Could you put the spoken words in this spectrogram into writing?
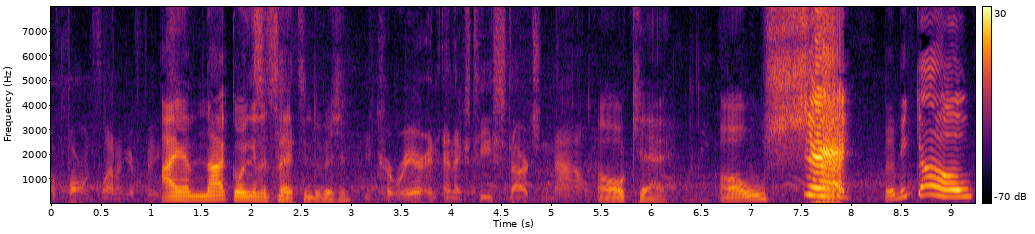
of falling flat on your face. I am not going This in the tag team division. Your career in NXT starts now. Okay. Oh shit! Here we go.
